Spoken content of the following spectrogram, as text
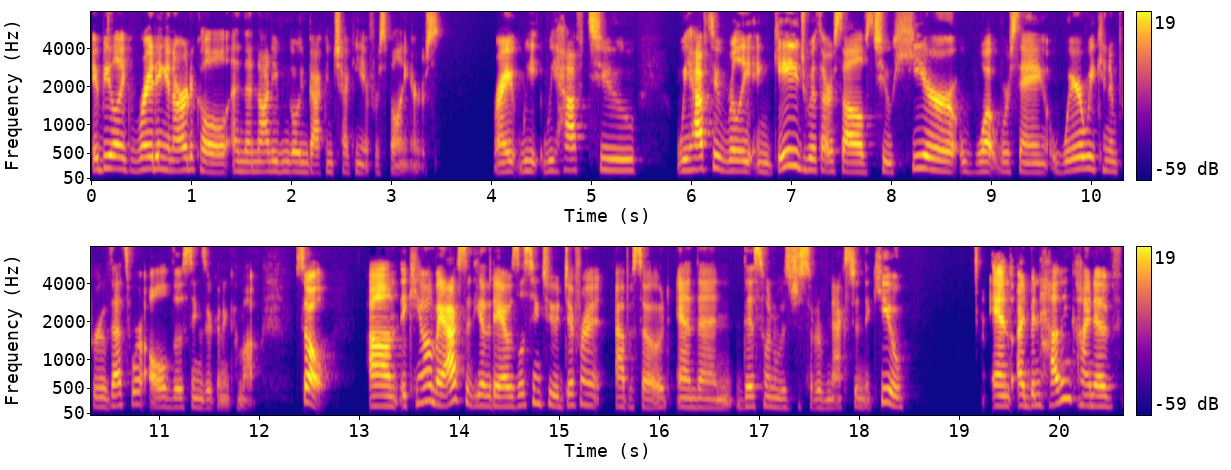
it'd be like writing an article and then not even going back and checking it for spelling errors. Right? We we have to we have to really engage with ourselves to hear what we're saying, where we can improve. That's where all of those things are going to come up. So, um, it came on by accident the other day. I was listening to a different episode, and then this one was just sort of next in the queue. And I'd been having kind of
